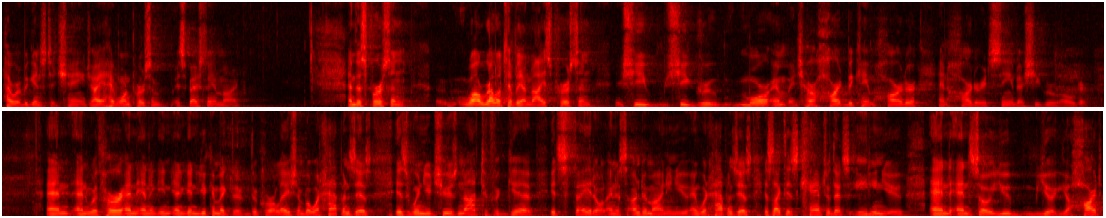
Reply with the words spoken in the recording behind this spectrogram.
how it begins to change. I have one person, especially in mind. And this person, while relatively a nice person, she, she grew more, and her heart became harder and harder, it seemed, as she grew older. And, and with her, and, and, and again, you can make the, the correlation, but what happens is, is when you choose not to forgive, it's fatal and it's undermining you. And what happens is, it's like this cancer that's eating you, and, and so you, your, your heart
